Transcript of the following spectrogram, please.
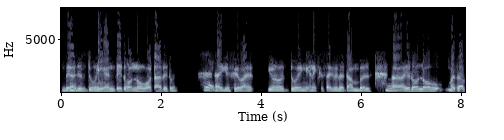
They are Hmm. just doing and they don't know what are they doing. Right. Like if you are you know doing an exercise with a dumbbell, Hmm. uh, you don't know matlab,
